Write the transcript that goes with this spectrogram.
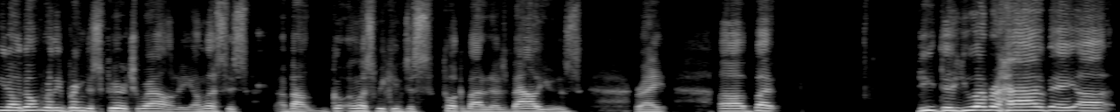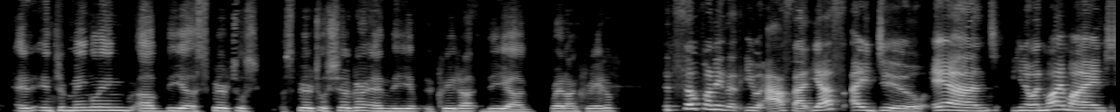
you know don't really bring the spirituality unless it's about unless we can just talk about it as values, right? Uh, but do, do you ever have a uh, an intermingling of the uh, spiritual spiritual sugar and the creator the uh, Write On Creative? It's so funny that you asked that. Yes i do. And you know in my mind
